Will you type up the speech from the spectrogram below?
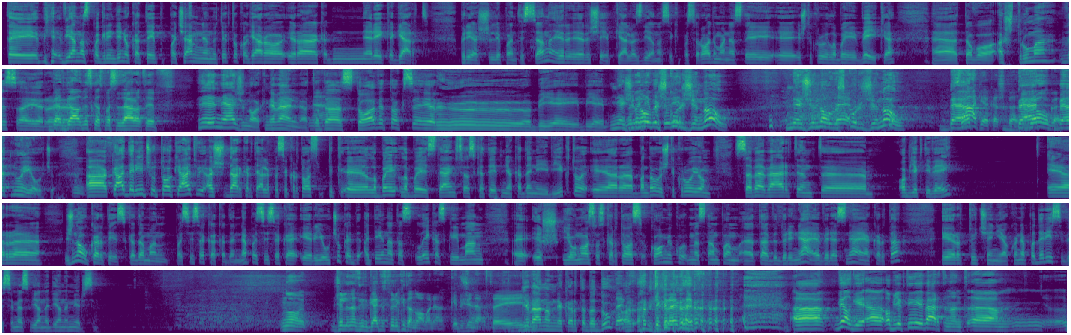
Tai vie- vienas pagrindinių, kad taip pačiam nenutiktų, ko gero, yra, kad nereikia gert prieš lipant į sceną ir, ir šiaip kelios dienos iki pasirodymo, nes tai e, iš tikrųjų labai veikia e, tavo aštrumą visą ir... Bet gal viskas pasidaro taip. Ne, nežinok, nevelnio. Ne. Tada stovi toks ir bijai, bijai. Nežinau, Nu, iš turi- kur žinau. Nežinau, iš kur žinau. Bet, Sakė kažkas, bet, draugas. bet nujaučiu. A, ką daryčiau tokiu atveju, aš dar kartelį pasikartosiu, tik e, labai, labai stengsiuosi, kad taip niekada neįvyktų ir e, bandau iš tikrųjų save vertinti e, objektyviai. Ir e, žinau kartais, kada man pasiseka, kada nepasiseka ir jaučiu, kad ateina tas laikas, kai man e, iš jaunosios kartos komikų mes tampam e, tą vidurinėją, vyresnėją kartą ir tu čia nieko nepadarysi, visi mes vieną dieną mirsim. Nu, Žilinas Girgetis turi kitą nuomonę, kaip žinia. Tai... Gyvenam ne kartą be du? Taip, Ar, ar... Tikrai taip. A, vėlgi, a, objektyviai vertinant, a,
